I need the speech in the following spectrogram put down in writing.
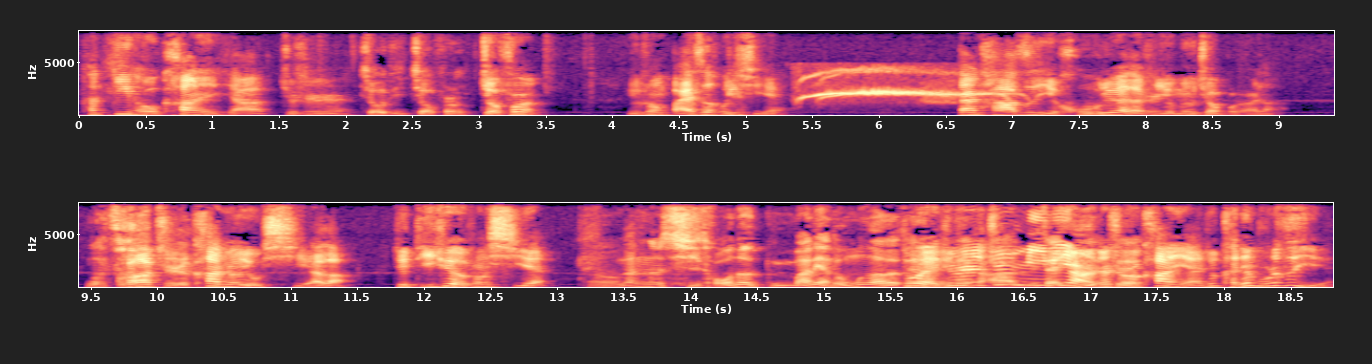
他低头看了一下，就是脚底脚缝，脚缝有双白色回力鞋，但是他自己忽略的是有没有脚脖了，我操！他只看着有鞋了，就的确有双鞋。嗯那那洗头那满脸都沫子，对，就是就是眯眯眼儿的时候看一眼，就肯定不是自己，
